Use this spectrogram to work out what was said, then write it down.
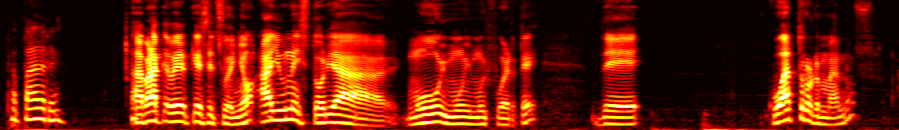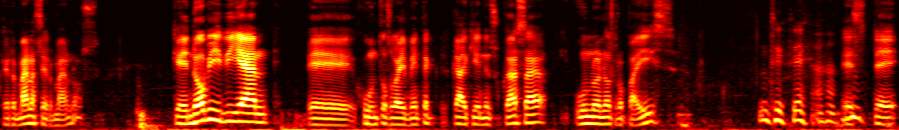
Está padre. Habrá que ver qué es el sueño. Hay una historia muy, muy, muy fuerte de cuatro hermanos, hermanas, hermanos, que no vivían eh, juntos, obviamente, cada quien en su casa, uno en otro país. Este,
